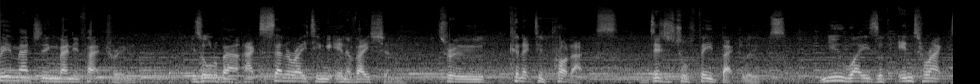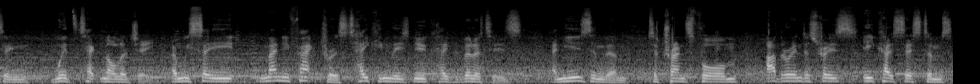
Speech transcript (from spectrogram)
Reimagining manufacturing is all about accelerating innovation through connected products, digital feedback loops, new ways of interacting with technology. And we see manufacturers taking these new capabilities and using them to transform other industries, ecosystems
